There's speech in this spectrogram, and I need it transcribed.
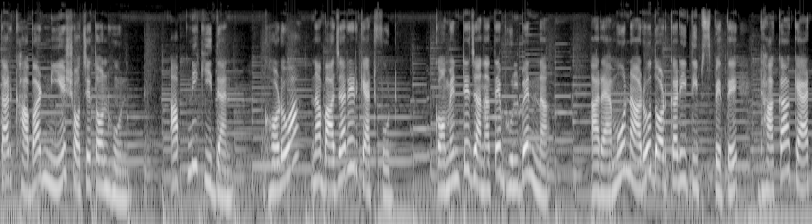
তার খাবার নিয়ে সচেতন হন। আপনি কি দেন, ঘরোয়া না বাজারের ক্যাটফুড কমেন্টে জানাতে ভুলবেন না। আর এমন আরও দরকারি টিপস পেতে ঢাকা ক্যাট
